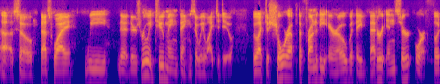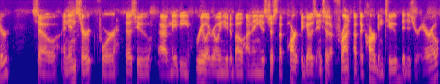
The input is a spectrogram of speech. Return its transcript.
Uh, so that's why we th- there's really two main things that we like to do. We like to shore up the front of the arrow with a better insert or a footer so, an insert for those who uh, may be really, really new to bow hunting is just the part that goes into the front of the carbon tube that is your arrow.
